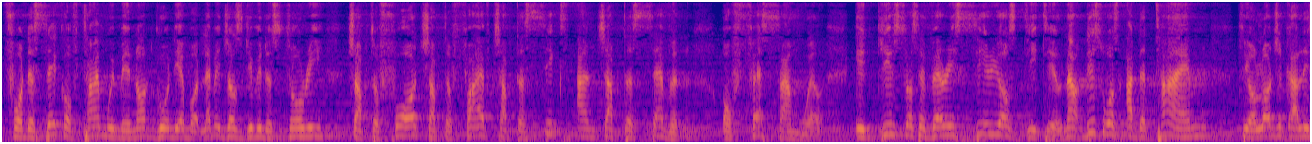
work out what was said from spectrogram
for the sake of time we may not go there but let me just give you the story chapter 4 chapter 5 chapter 6 and chapter 7 of first samuel it gives us a very serious detail now this was at the time theologically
